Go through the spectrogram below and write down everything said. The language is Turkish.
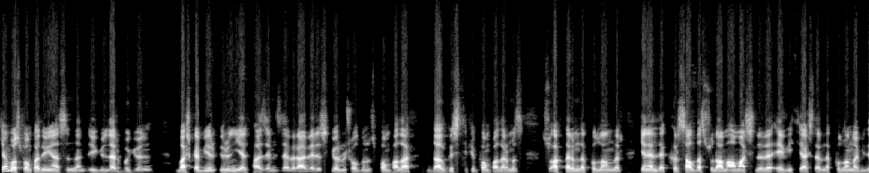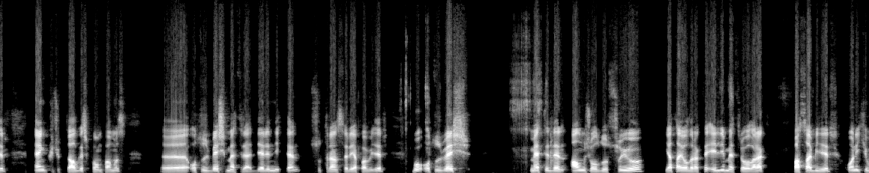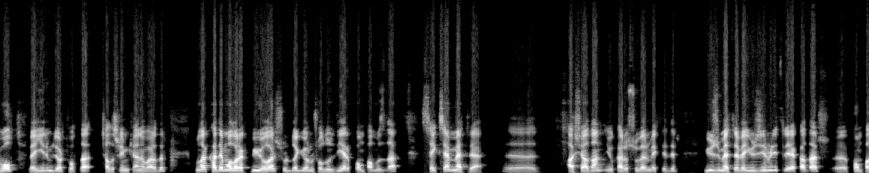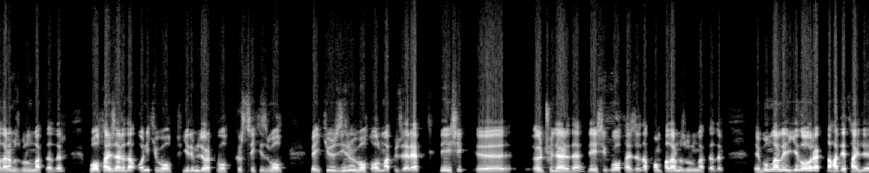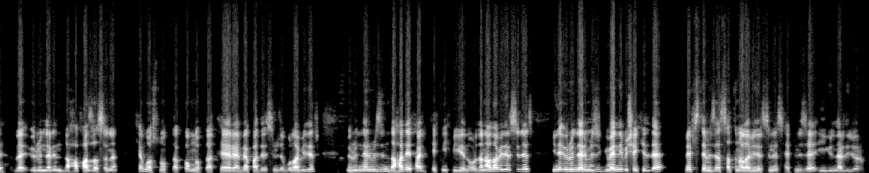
Kemos Pompa Dünyası'ndan iyi günler. Bugün başka bir ürün yelpazemizle beraberiz. Görmüş olduğunuz pompalar dalgıç tipi pompalarımız su aktarımında kullanılır. Genelde kırsalda sulama amaçlı ve ev ihtiyaçlarında kullanılabilir. En küçük dalgıç pompamız e, 35 metre derinlikten su transferi yapabilir. Bu 35 metreden almış olduğu suyu yatay olarak da 50 metre olarak basabilir. 12 volt ve 24 voltta çalışma imkanı vardır. Bunlar kademe olarak büyüyorlar. Şurada görmüş olduğunuz diğer pompamızda 80 metre e, aşağıdan yukarı su vermektedir. 100 metre ve 120 litreye kadar e, pompalarımız bulunmaktadır. Voltajları da 12 volt, 24 volt, 48 volt ve 220 volt olmak üzere değişik e, ölçülerde, değişik voltajlarda pompalarımız bulunmaktadır. E, bunlarla ilgili olarak daha detaylı ve ürünlerin daha fazlasını kemos.com.tr web adresimize bulabilir. Ürünlerimizin daha detaylı teknik bilgilerini oradan alabilirsiniz. Yine ürünlerimizi güvenli bir şekilde web sitemize satın alabilirsiniz. Hepinize iyi günler diliyorum.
